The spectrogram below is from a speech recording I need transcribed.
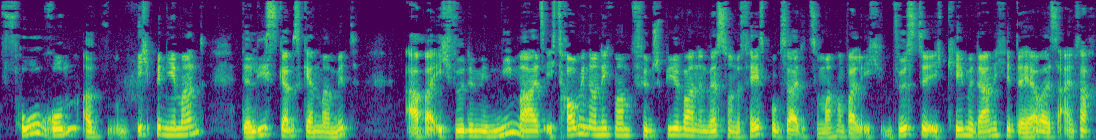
Forum. Also ich bin jemand, der liest ganz gern mal mit aber ich würde mir niemals, ich traue mich noch nicht mal für einen Spielwareninvestor eine Facebook-Seite zu machen, weil ich wüsste, ich käme da nicht hinterher, weil es einfach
